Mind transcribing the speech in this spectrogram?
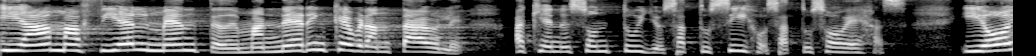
y ama fielmente, de manera inquebrantable, a quienes son tuyos, a tus hijos, a tus ovejas. Y hoy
